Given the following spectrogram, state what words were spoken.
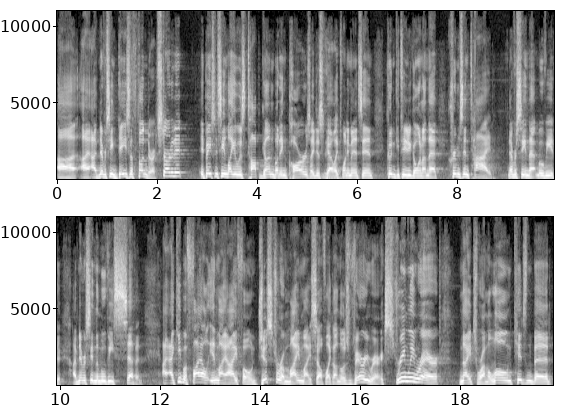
I, I've never seen Days of Thunder. I started it. It basically seemed like it was Top Gun, but in cars. I just got like 20 minutes in. Couldn't continue going on that. Crimson Tide. Never seen that movie either. I've never seen the movie Seven. I, I keep a file in my iPhone just to remind myself, like on those very rare, extremely rare nights where I'm alone, kids in bed,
